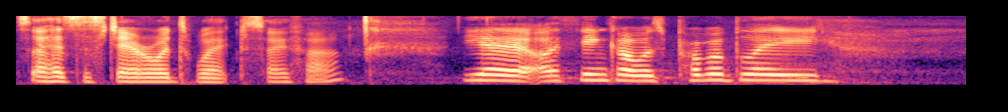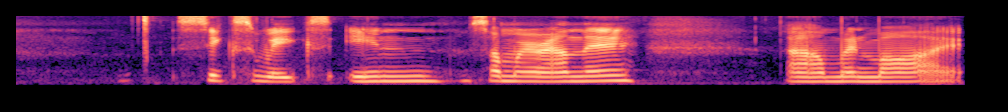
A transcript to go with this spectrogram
So, has the steroids worked so far? Yeah, I think I was probably six weeks in, somewhere around there, um, when my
